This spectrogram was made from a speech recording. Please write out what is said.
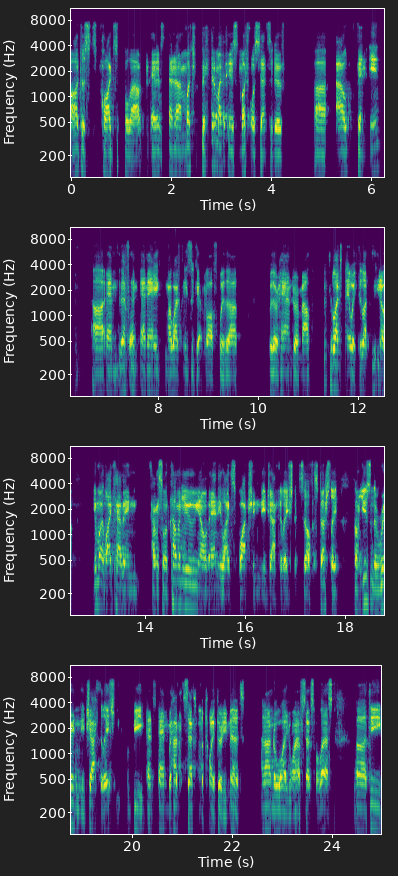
I'll just probably just pull out, and and I'm much the head of my penis is much more sensitive uh, out than in, uh, and and, and a, my wife needs to get me off with uh with her hand or her mouth. If you like anyway, if you like, you know, you might like having having someone come on you, you know, Annie likes watching the ejaculation itself, especially if I'm using the ring, the ejaculation would be, and, and we're having sex for 20, 30 minutes, and I don't know why you want to have sex for less. Uh, the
